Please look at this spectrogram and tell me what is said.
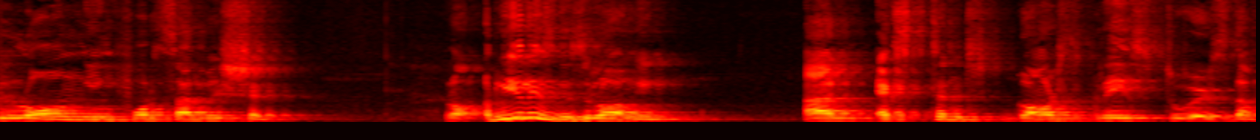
longing for salvation now, realize this longing and extend God's grace towards them.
